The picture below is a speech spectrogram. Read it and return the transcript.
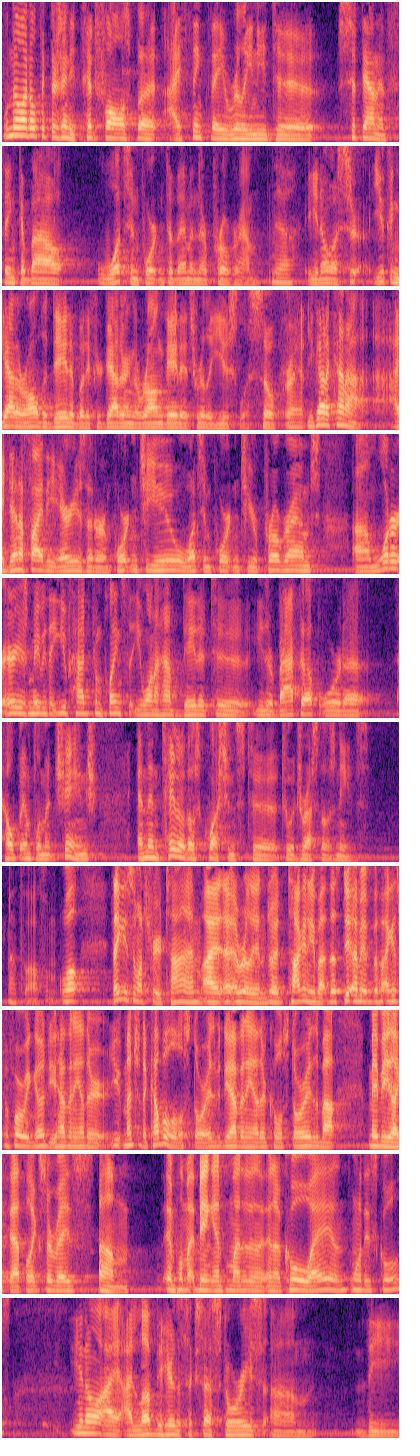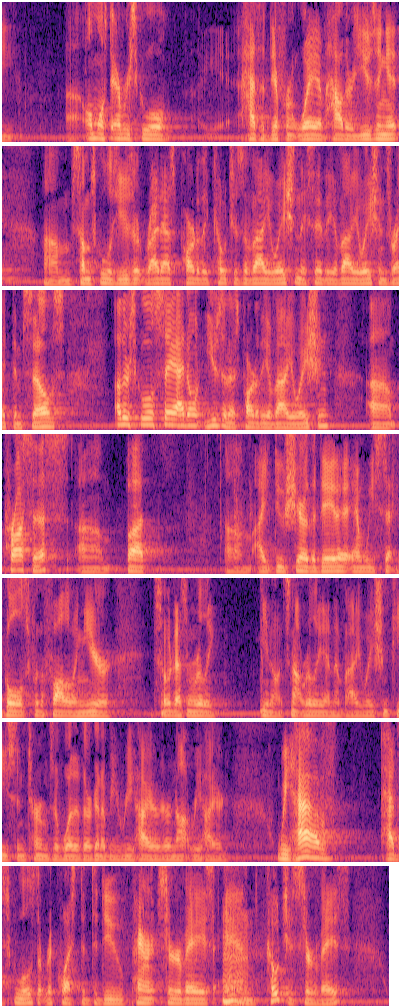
Well, no, I don't think there's any pitfalls, but I think they really need to sit down and think about what's important to them in their program. Yeah. You know, a, you can gather all the data, but if you're gathering the wrong data, it's really useless. So Right. you got to kind of identify the areas that are important to you, what's important to your programs. Um, what are areas maybe that you've had complaints that you want to have data to either back up or to help implement change, and then tailor those questions to, to address those needs. That's awesome. Well, thank you so much for your time. I, I really enjoyed talking to you about this. Do, I mean, I guess before we go, do you have any other? You mentioned a couple little stories, but do you have any other cool stories about maybe like the athletic surveys um, implement being implemented in a, in a cool way in one of these schools? You know, I, I love to hear the success stories. Um, the uh, almost every school has a different way of how they're using it. Um, some schools use it right as part of the coach's evaluation. They say the evaluations right themselves. Other schools say I don't use it as part of the evaluation um, process, um, but um, I do share the data and we set goals for the following year. So it doesn't really, you know, it's not really an evaluation piece in terms of whether they're going to be rehired or not rehired. We have had schools that requested to do parent surveys and coaches surveys,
